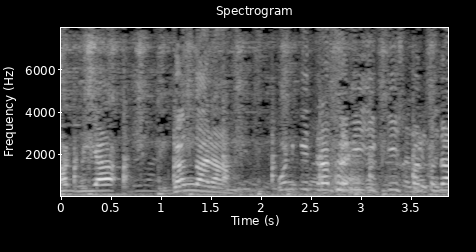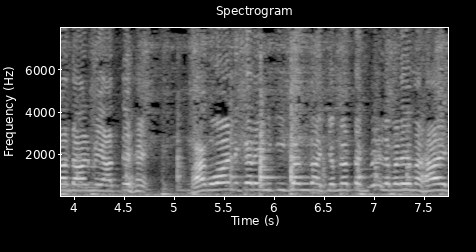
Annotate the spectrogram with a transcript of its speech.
भक्त भैया गंगाराम उनकी तरफ़ से भी इक्कीस पद पंद्रह दान में आते हैं। भगवान करे इनकी गंगा जमुना तक पहले बड़े महाराज।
